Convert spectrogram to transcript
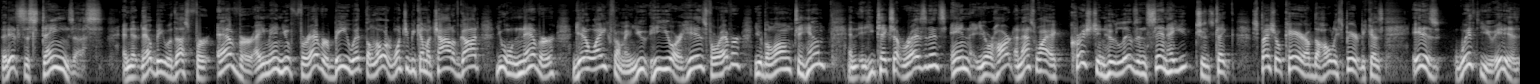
that it sustains us and that they'll be with us forever. Amen. You'll forever be with the Lord. Once you become a child of God, you will never get away from Him. You, he, you are His forever. You belong to Him, and He takes up residence in your heart. And that's why a Christian who lives in sin, hey, you should take special care of the Holy Spirit because it is with you. It is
